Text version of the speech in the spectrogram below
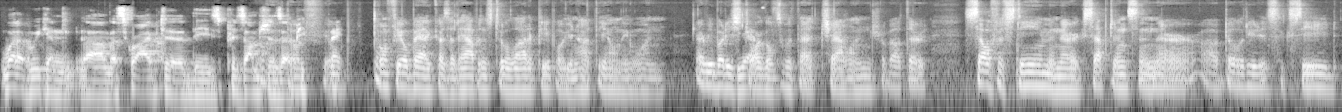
whatever we can um, ascribe to these presumptions don't that people feel, Don't feel bad because it happens to a lot of people. You're not the only one. Everybody struggles yeah. with that challenge about their self esteem and their acceptance and their ability to succeed.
